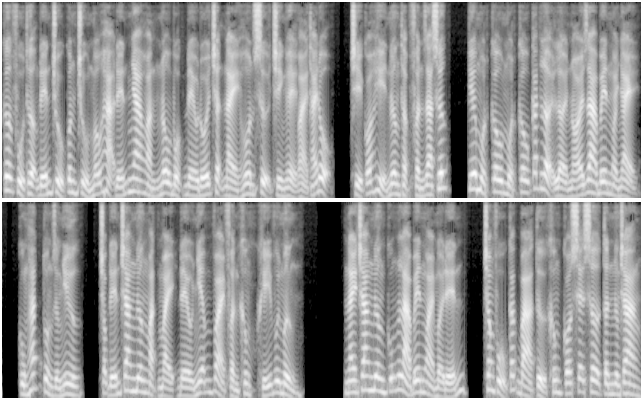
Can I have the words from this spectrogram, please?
Cơ phủ thượng đến chủ quân chủ mẫu hạ đến nha hoàn nô buộc đều đối trận này hôn sự trình hề vài thái độ, chỉ có hỉ nương thập phần ra sức, kia một câu một câu cắt lợi lời nói ra bên ngoài nhảy, cùng hát tuồng dường như, chọc đến trang nương mặt mày đều nhiễm vài phần không khí vui mừng. Này trang nương cũng là bên ngoài mời đến, trong phủ các bà tử không có sẽ sơ tân nương trang.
